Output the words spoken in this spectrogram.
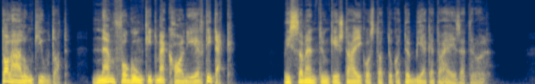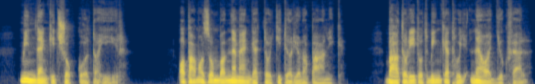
Találunk ki utat. Nem fogunk itt meghalni, értitek? Visszamentünk és tájékoztattuk a többieket a helyzetről. Mindenkit sokkolt a hír. Apám azonban nem engedte, hogy kitörjön a pánik. Bátorított minket, hogy ne adjuk fel.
